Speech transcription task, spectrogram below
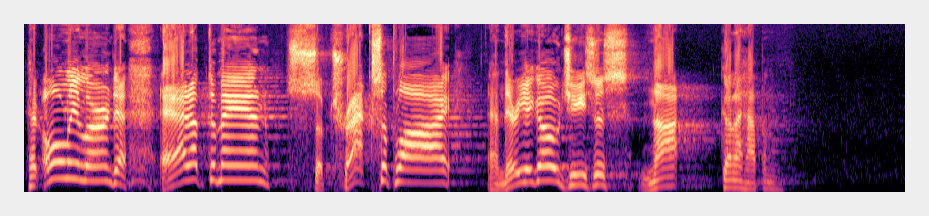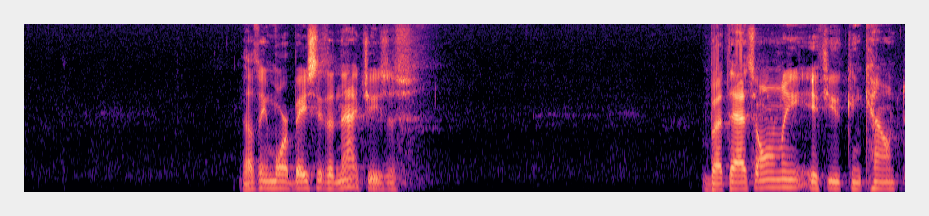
had only learned to add up demand, subtract supply, and there you go, Jesus. Not going to happen. Nothing more basic than that, Jesus. But that's only if you can count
